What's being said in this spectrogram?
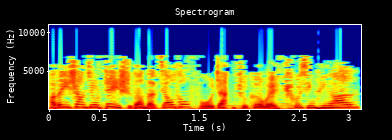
好的，以上就是这一时段的交通服务站，祝各位出行平安。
